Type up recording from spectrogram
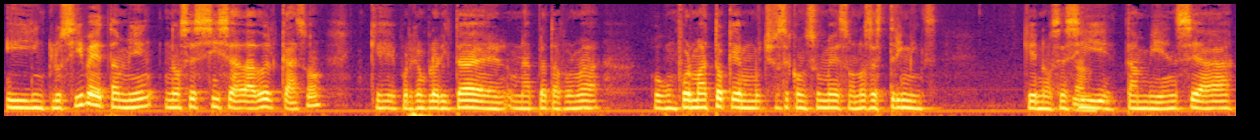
Y inclusive también, no sé si se ha dado el caso que, por ejemplo, ahorita una plataforma o un formato que mucho se consume son los streamings, que no sé si también se ha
